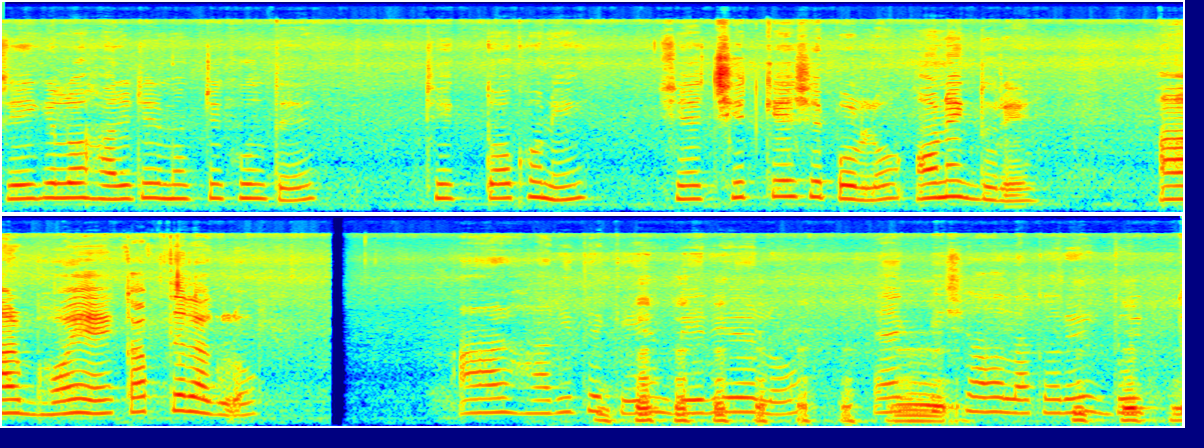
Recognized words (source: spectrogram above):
যেই গেল হাঁড়িটির মুখটি খুলতে ঠিক তখনই সে ছিটকে এসে পড়ল অনেক দূরে আর ভয়ে কাঁপতে লাগল। আর হাড়ি থেকে বেরিয়ে এলো এক বিশাল আকারের দৈত্য।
